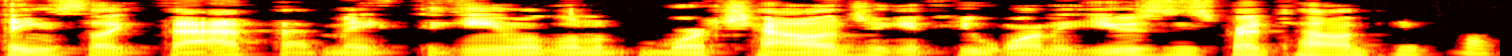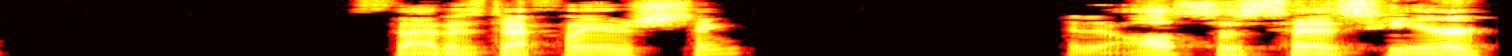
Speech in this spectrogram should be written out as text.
things like that that make the game a little bit more challenging if you want to use these red talon people. So that is definitely interesting. And it also says here,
